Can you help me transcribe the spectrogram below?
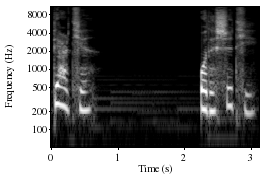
第二天，我的尸体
